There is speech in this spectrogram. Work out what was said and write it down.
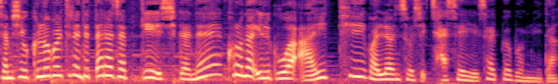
잠시 후 글로벌 트렌드 따라잡기 시간에 코로나19와 IT 관련 소식 자세히 살펴봅니다.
